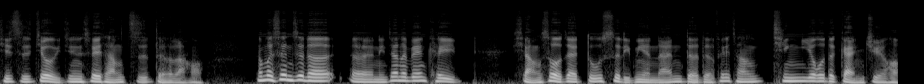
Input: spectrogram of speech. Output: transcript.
其实就已经非常值得了哈。那么甚至呢，呃你在那边可以享受在都市里面难得的非常清幽的感觉哈，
